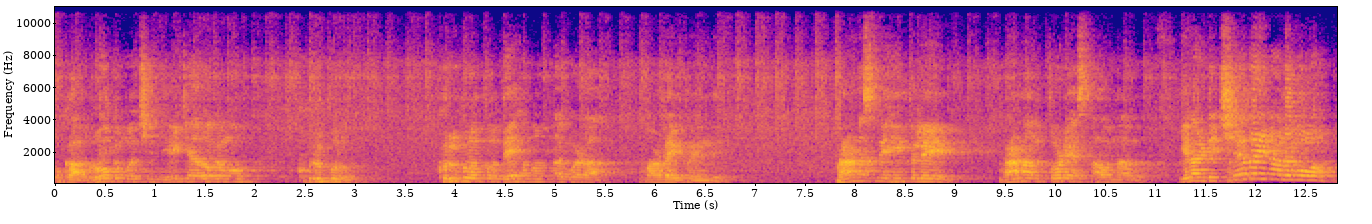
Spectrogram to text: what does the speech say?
ఒక రోగం వచ్చింది. ఏంటి ఆ రోగము? కురుపులు. కురుపులతో దేహమంతా కూడా పాడైపోయింది. ప్రాణ స్నేహితులే ప్రాణాలు తోడేస్తా ఉన్నారు. ఇలాంటి చేదైన అనుభవం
